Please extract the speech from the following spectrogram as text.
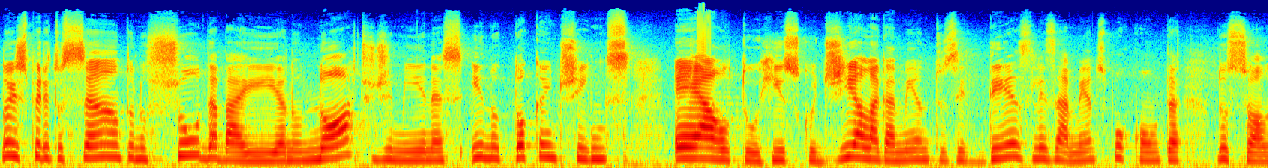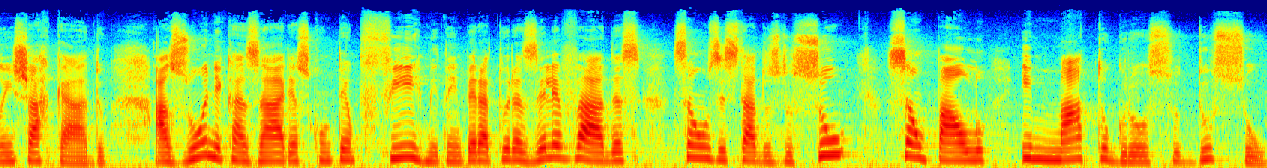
No Espírito Santo, no sul da Bahia, no norte de Minas e no Tocantins, é alto o risco de alagamentos e deslizamentos por conta do solo encharcado. As únicas áreas com tempo firme e temperaturas elevadas são os estados do Sul, São Paulo e Mato Grosso do Sul.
